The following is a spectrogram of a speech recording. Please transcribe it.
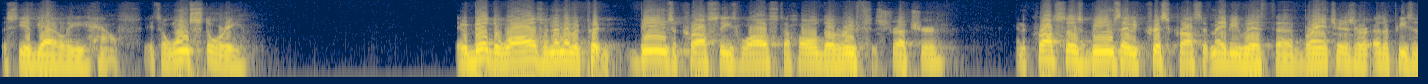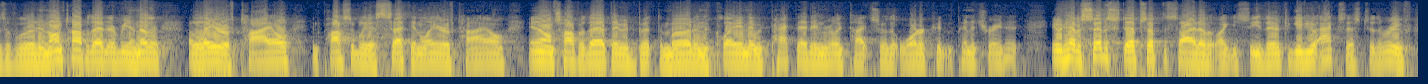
the Sea of Galilee house. It's a one story. They would build the walls and then they would put beams across these walls to hold the roof structure. And across those beams, they would crisscross it maybe with uh, branches or other pieces of wood. And on top of that, there'd be another a layer of tile and possibly a second layer of tile. And on top of that, they would put the mud and the clay and they would pack that in really tight so that water couldn't penetrate it. It would have a set of steps up the side of it, like you see there, to give you access to the roof.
